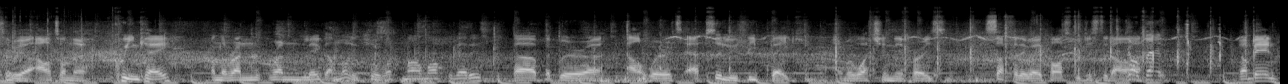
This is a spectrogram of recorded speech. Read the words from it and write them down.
So we are out on the Queen K on the run run leg. I'm not even sure what mile marker that is, uh, but we're uh, out where it's absolutely baking, and we're watching the pros suffer their way past. We just did our. Go, Ben. Go, Ben.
